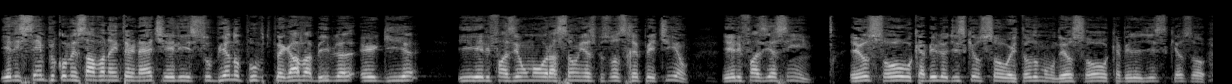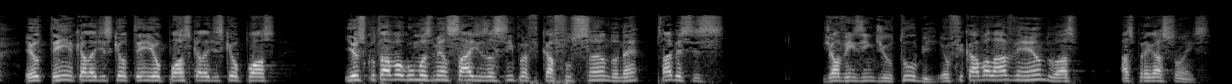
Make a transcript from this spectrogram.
e ele sempre começava na internet, ele subia no púlpito, pegava a Bíblia, erguia, e ele fazia uma oração e as pessoas repetiam, e ele fazia assim, eu sou o que a Bíblia diz que eu sou, e todo mundo, eu sou o que a Bíblia diz que eu sou. Eu tenho o que ela diz que eu tenho, eu posso o que ela diz que eu posso. E eu escutava algumas mensagens assim para ficar fuçando, né? Sabe esses jovenzinhos de YouTube? Eu ficava lá vendo as, as pregações.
